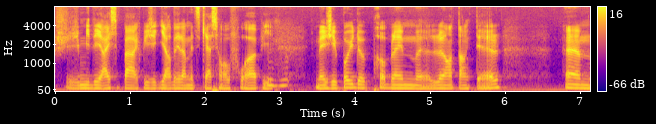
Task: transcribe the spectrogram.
j'ai mis des ice packs, puis j'ai gardé la médication au froid, puis Mhm. mais j'ai pas eu de problème euh, là en tant que tel. Euh,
